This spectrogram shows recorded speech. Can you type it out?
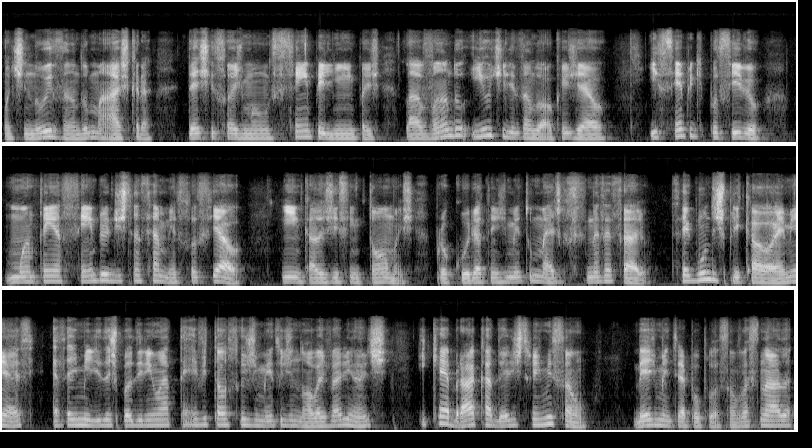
Continue usando máscara, deixe suas mãos sempre limpas, lavando e utilizando álcool gel, e sempre que possível, mantenha sempre o distanciamento social. E em casos de sintomas, procure atendimento médico se necessário. Segundo explica a OMS, essas medidas poderiam até evitar o surgimento de novas variantes e quebrar a cadeia de transmissão. Mesmo entre a população vacinada,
